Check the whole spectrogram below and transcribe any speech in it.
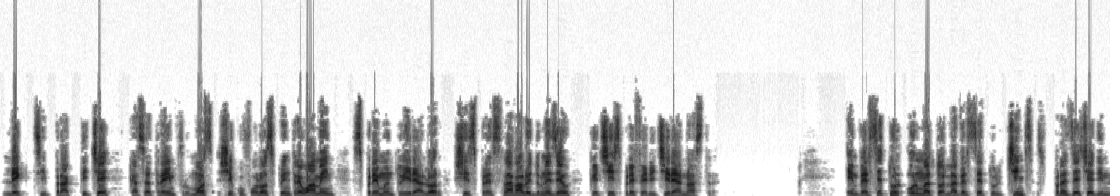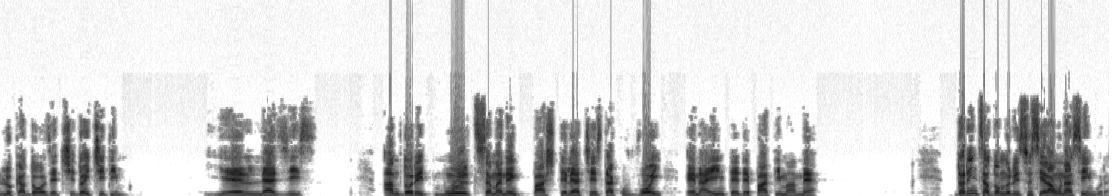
lecții practice ca să trăim frumos și cu folos printre oameni, spre mântuirea lor și spre slava lui Dumnezeu, cât și spre fericirea noastră. În versetul următor, la versetul 15 din Luca 22, citim. El le-a zis, am dorit mult să mănânc Paștele acesta cu voi înainte de patima mea. Dorința Domnului Isus era una singură,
